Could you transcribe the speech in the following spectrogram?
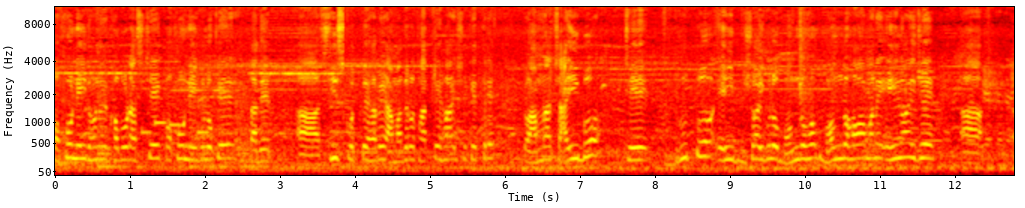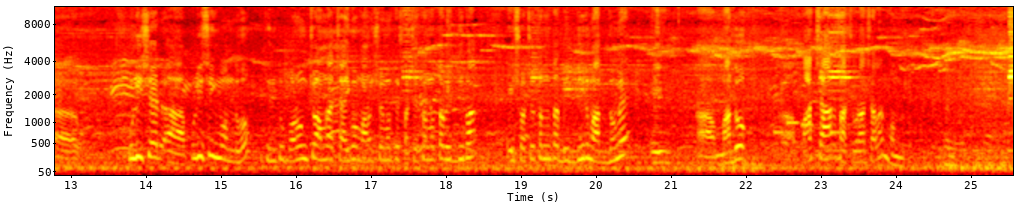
কখন এই ধরনের খবর আসছে, কখন এগুলোকে তাদের সিজ করতে হবে, আমাদেরও থাকতে হয় সেক্ষেত্রে। তো আমরা চাইব যে দ্রুত এই বিষয়গুলো বন্ধ হোক। বন্ধ হওয়া মানে এই নয় যে পুলিশের পুলিশিং বন্ধ হোক, কিন্তু বরঞ্চ আমরা চাইব মানুষের মধ্যে সচেতনতা বৃদ্ধি পাক। এই সচেতনতা বৃদ্ধির মাধ্যমে এই মাদক পাচার বা চোরাচালান বন্ধ করবে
